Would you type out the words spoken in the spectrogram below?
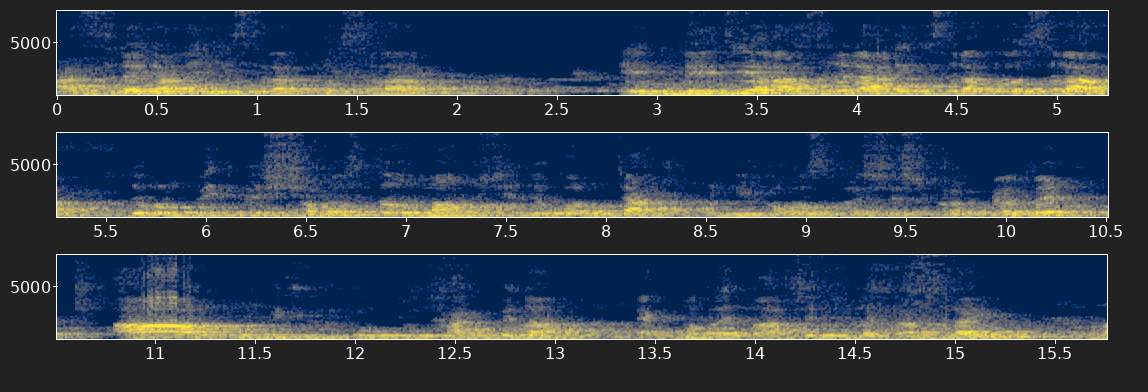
আজরাইল আলাইহিস সালাতু ওয়াস সালাম। এই নিজে আজরাইল আলী ইসলাতাম যখন পৃথিবীর সমস্ত মানুষের যখন যান তিনি কবজ করে শেষ করে ফেলবেন আর কোন পৃথিবীতে কেউ থাকবে না। একমাত্র আসে আজরাইল। তখন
